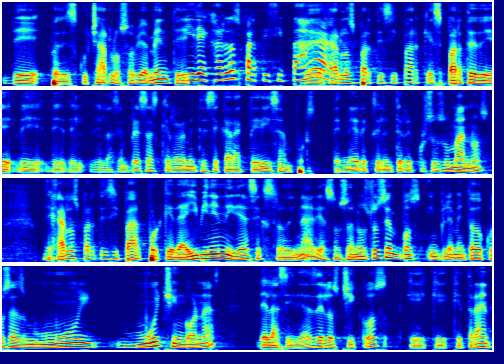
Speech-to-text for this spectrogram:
de pues, escucharlos, obviamente. Y dejarlos participar. De dejarlos participar, que es parte de, de, las empresas que realmente se caracterizan por tener excelentes recursos humanos, dejarlos participar porque de ahí vienen ideas extraordinarias. O sea, nosotros hemos implementado cosas muy, muy chingonas de las ideas de los chicos que, que, que traen.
